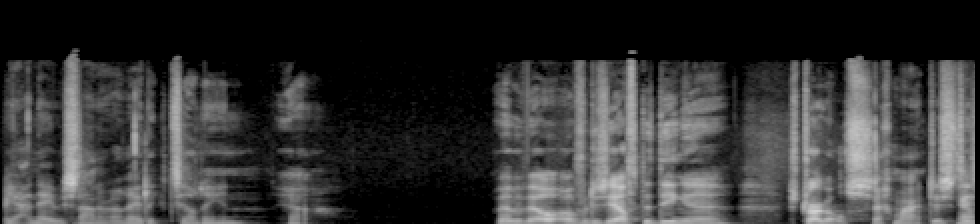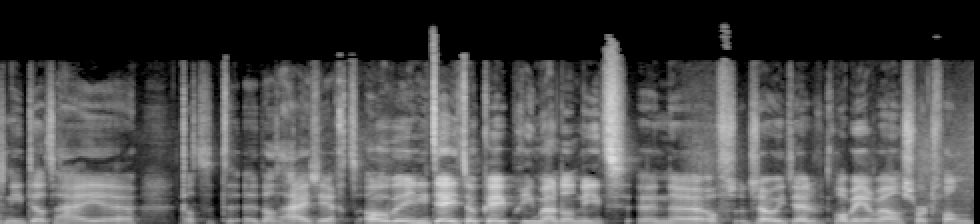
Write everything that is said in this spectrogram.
ja, nee, we staan er wel redelijk hetzelfde in. Ja. We hebben wel over dezelfde dingen struggles, zeg maar. Dus het Ja. is niet dat hij, eh, dat, het, eh, dat hij zegt... oh, wil je niet eten? Oké, prima, dan niet. En, eh, of zoiets. Hè. We proberen wel een soort van...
